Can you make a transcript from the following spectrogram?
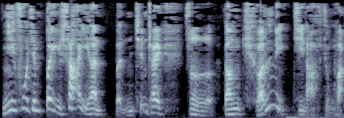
你父亲被杀一案，本钦差自当全力缉拿凶犯，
